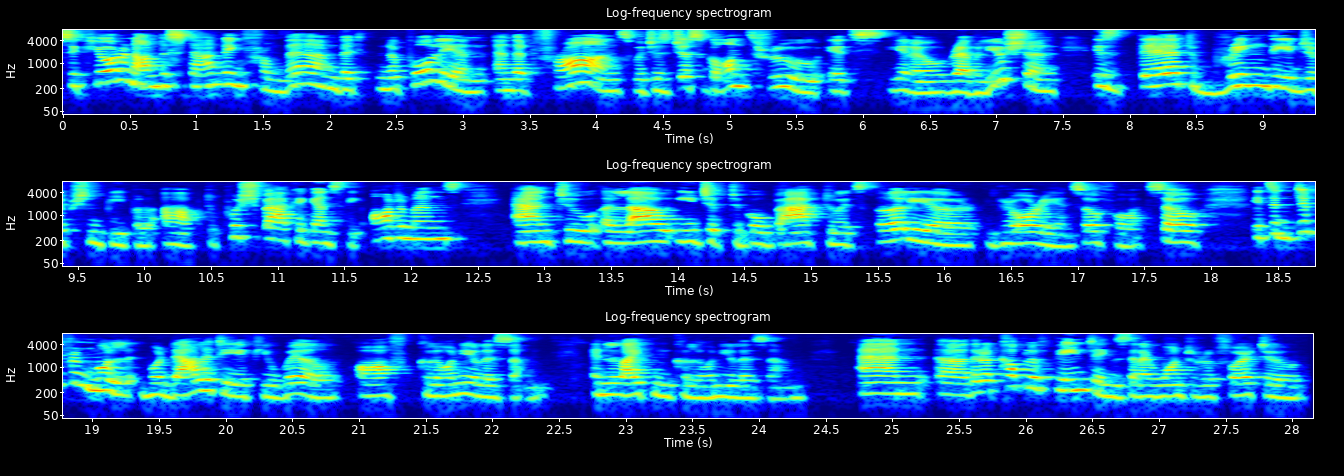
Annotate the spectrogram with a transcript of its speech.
secure an understanding from them that Napoleon and that France, which has just gone through its, you know, revolution, is there to bring the Egyptian people up, to push back against the Ottomans and to allow Egypt to go back to its earlier glory and so forth. So it's a different modality, if you will, of colonialism, enlightened colonialism. And uh, there are a couple of paintings that I want to refer to.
